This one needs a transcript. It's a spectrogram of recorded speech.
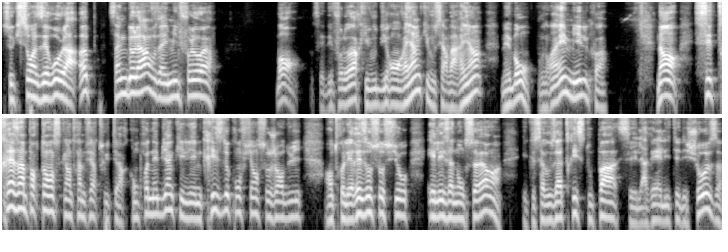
Ceux qui sont à zéro là, hop, 5 dollars, vous avez 1000 followers. Bon, c'est des followers qui vous diront rien, qui vous servent à rien, mais bon, vous en avez 1000 quoi. Non, c'est très important ce qu'est en train de faire Twitter. Comprenez bien qu'il y a une crise de confiance aujourd'hui entre les réseaux sociaux et les annonceurs et que ça vous attriste ou pas, c'est la réalité des choses.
